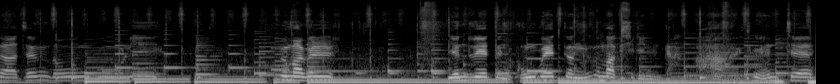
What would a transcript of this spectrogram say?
자, 정동군이 음악을 연주했던 공부했던 음악실입니다. 아, 지금 현재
